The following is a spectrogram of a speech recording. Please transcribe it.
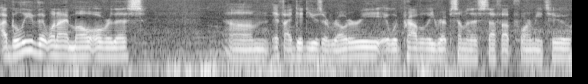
I believe that when I mow over this, um, if I did use a rotary, it would probably rip some of this stuff up for me too.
